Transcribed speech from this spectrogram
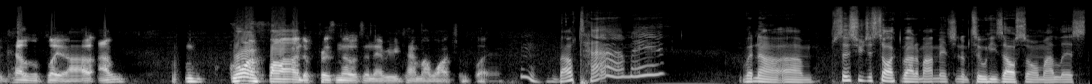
a hell of a player. I, I'm, I'm growing fond of Khris Middleton every time I watch him play. Hmm, about time, man. But no, um, since you just talked about him, I mentioned him too. He's also on my list.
